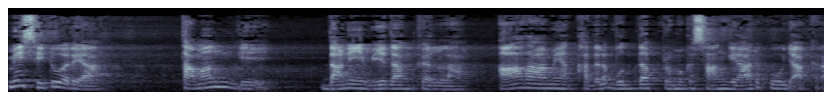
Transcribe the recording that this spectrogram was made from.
මේ සිටුවරයා තමන්ගේ ධනය වියදං කරලා ආරාමයක් හදල බුද්ධ ප්‍රමුඛ සංඝයාට පූජා කර.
